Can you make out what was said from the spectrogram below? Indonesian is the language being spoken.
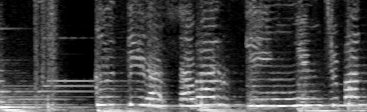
Ku sabar ingin cepat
